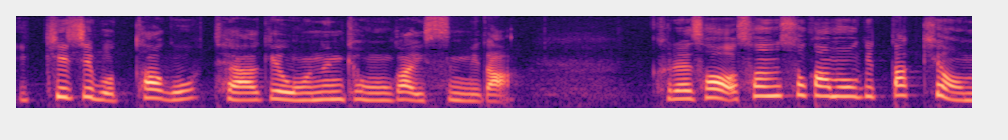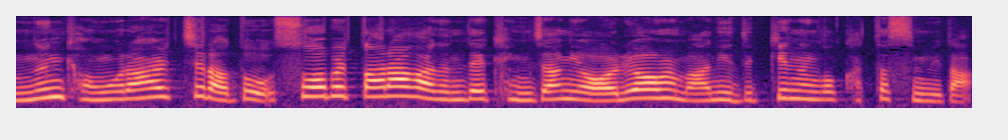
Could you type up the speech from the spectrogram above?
익히지 못하고 대학에 오는 경우가 있습니다. 그래서 선수 과목이 딱히 없는 경우라 할지라도 수업을 따라가는데 굉장히 어려움을 많이 느끼는 것 같았습니다.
